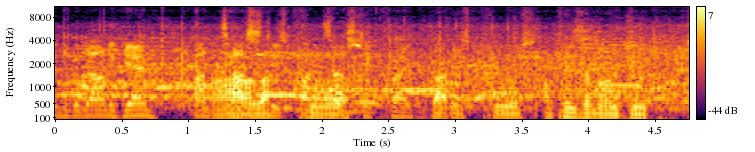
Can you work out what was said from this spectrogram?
End of the round again. Ah, fantastic, that's close. fantastic fight. That is close. I'm pleased I'm not a judge.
